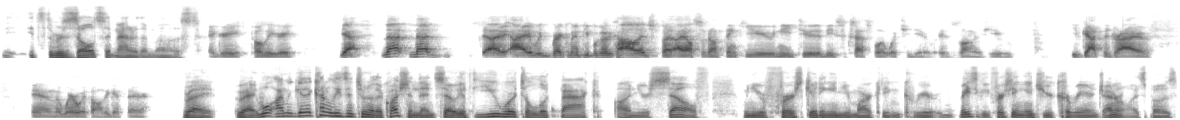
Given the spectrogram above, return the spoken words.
it's the results that matter the most. I agree. Totally agree. Yeah. Not not I, I would recommend people go to college, but I also don't think you need to to be successful at what you do, as long as you you've got the drive and the wherewithal to get there. Right, right. Well, I mean, that kind of leads into another question then. So, if you were to look back on yourself when you were first getting in your marketing career, basically first getting into your career in general, I suppose,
